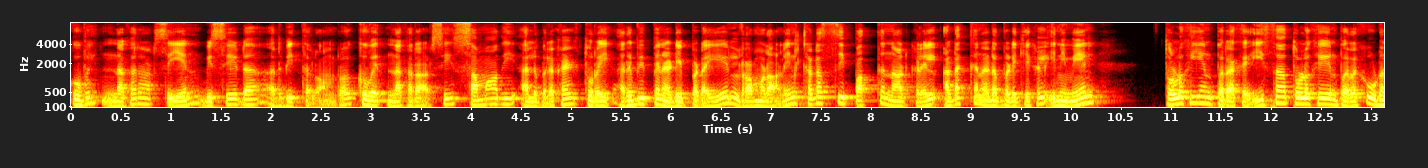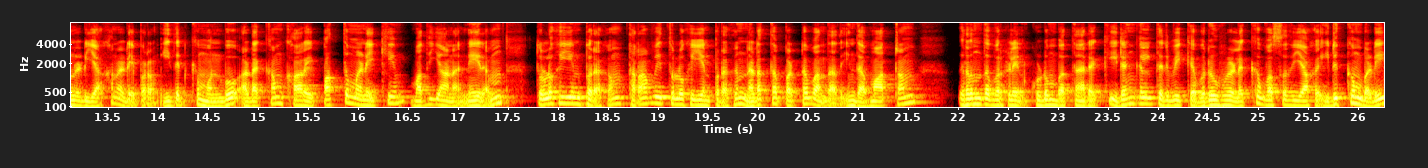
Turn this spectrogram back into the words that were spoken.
குவைத் நகராட்சியின் விசேட அறிவித்தலொன்று குவைத் நகராட்சி சமாதி அலுவலர்கள் துறை அறிவிப்பின் அடிப்படையில் ரமலானின் கடைசி பத்து நாட்களில் அடக்க நடவடிக்கைகள் இனிமேல் தொழுகையின் பிறகு ஈசா தொழுகையின் பிறகு உடனடியாக நடைபெறும். இதற்கு முன்பு அடக்கம் காலை பத்து மணிக்கு மதியான நேரம் தொழுகையின் பிறகும் தராவி தொழுகையின் பிறகு நடத்தப்பட்டு வந்தது. இந்த மாற்றம் இறந்தவர்களின் குடும்பத்தினருக்கு இரங்கல் தெரிவிக்க விரும்புகளுக்கு வசதியாக இருக்கும்படி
